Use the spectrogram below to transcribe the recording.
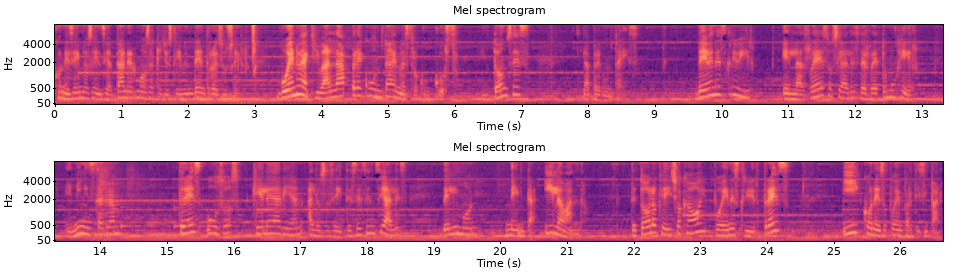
con esa inocencia tan hermosa que ellos tienen dentro de su ser. Bueno, y aquí va la pregunta de nuestro concurso. Entonces, la pregunta es, deben escribir en las redes sociales de Reto Mujer, en Instagram, tres usos que le darían a los aceites esenciales de limón, menta y lavanda. De todo lo que he dicho acá hoy, pueden escribir tres y con eso pueden participar.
